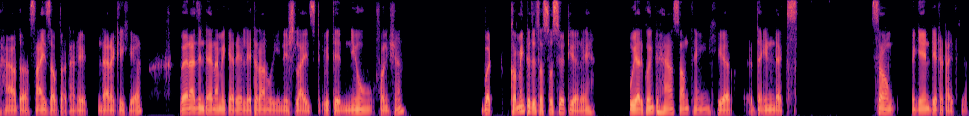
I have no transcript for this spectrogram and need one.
have the size of that array directly here. Whereas in dynamic array, later on we initialized with a new function. But coming to this associative array, we are going to have something here at the index. So again, data type here.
